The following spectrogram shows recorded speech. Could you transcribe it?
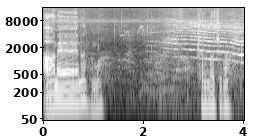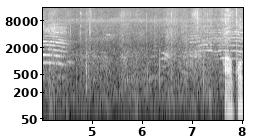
안에는 뭐, 별로 지금, 아, 볼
